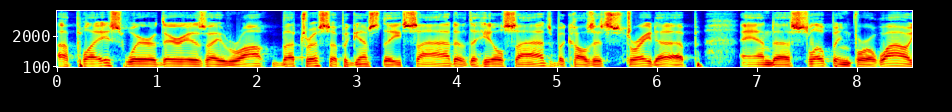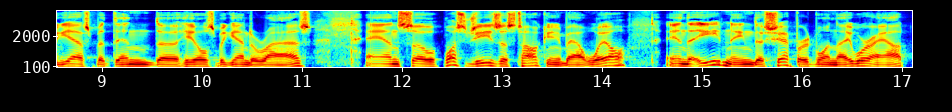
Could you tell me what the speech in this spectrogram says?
a place where there is a rock buttress up against the side of the hillsides because it's straight up and uh, sloping for a while, yes, but then the hills begin to rise. And so, what's Jesus talking about? Well, in the evening, the shepherd, when they were out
